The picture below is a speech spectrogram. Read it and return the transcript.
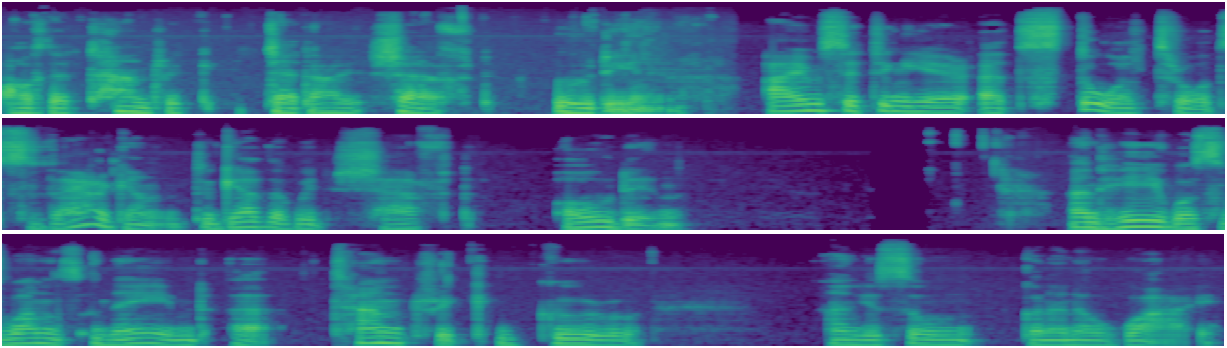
of the Tantric Jedi Shaft Uddin. I'm sitting here at Ståltrådsvägen together with Shaft Uddin. And he was once named a tantric guru, and you're soon gonna know why.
